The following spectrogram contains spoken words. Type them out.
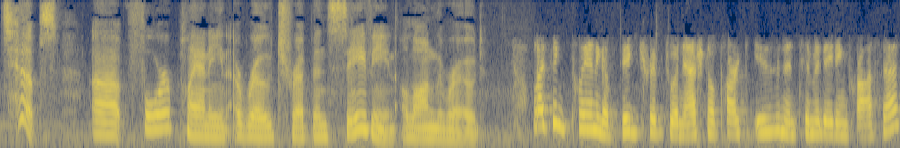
tips uh, for planning a road trip and saving along the road? Well, I think planning a big trip to a national park is an intimidating process,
